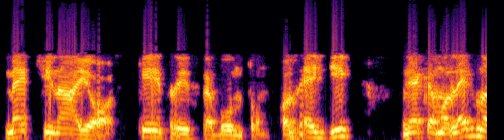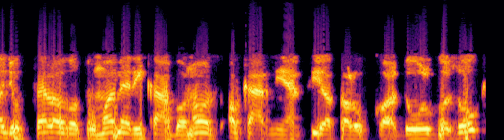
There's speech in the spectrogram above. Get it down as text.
megcsinálja azt. Két részre bontom. Az egyik, nekem a legnagyobb feladatom Amerikában az, akármilyen fiatalokkal dolgozok,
